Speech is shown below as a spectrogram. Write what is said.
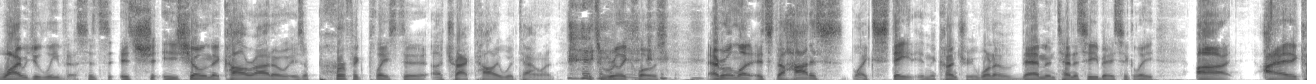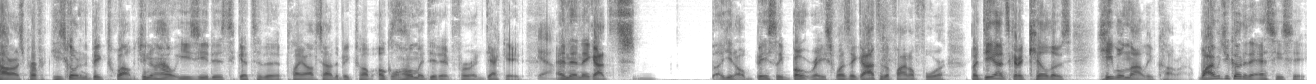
Why would you leave this? It's it's sh- he's shown that Colorado is a perfect place to attract Hollywood talent. It's really close. Everyone, lo- it's the hottest like state in the country. One of them in Tennessee, basically. Uh, I think Colorado's perfect. He's going to the Big Twelve. Do you know how easy it is to get to the playoffs out of the Big Twelve? Oklahoma did it for a decade, Yeah. and then they got s- you know, basically boat race once they got to the Final Four. But Deion's going to kill those. He will not leave Colorado. Why would you go to the SEC?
